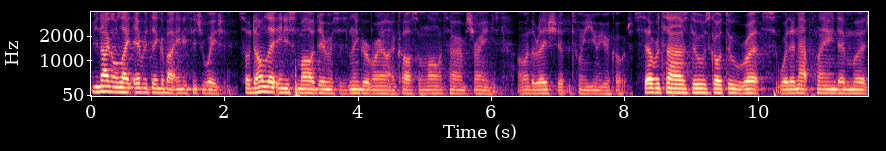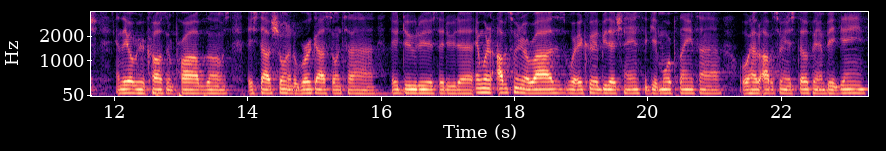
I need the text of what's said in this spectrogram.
You're not gonna like everything about any situation. So don't let any small differences linger around and cause some long-term strains on the relationship between you and your coach. Several times dudes go through ruts where they're not playing that much and they over here causing problems. They stop showing up the workouts on time. They do this, they do that. And when an opportunity arises where it could be their chance to get more playing time or have an opportunity to step up in a big game,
